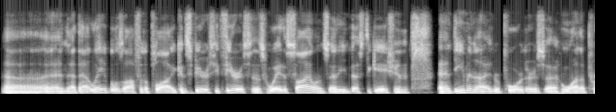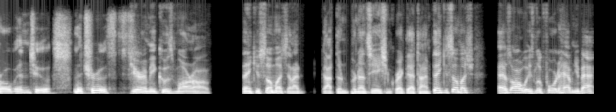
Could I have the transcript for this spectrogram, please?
uh, and that that label is often applied. Conspiracy theorists in this way to silence any investigation and demonize reporters uh, who want to probe into the truth. Jeremy Kuzmarov, thank you so much, and I got the pronunciation correct that time. Thank you so much. As always, look forward to having you back.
